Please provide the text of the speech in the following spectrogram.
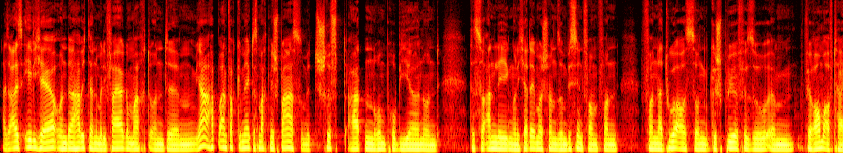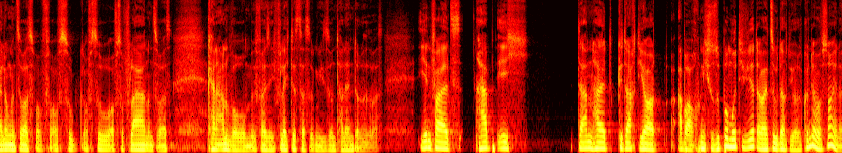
Also alles ewig her und da habe ich dann immer die Flyer gemacht und ähm, ja, habe einfach gemerkt, das macht mir Spaß, so mit Schriftarten rumprobieren und das so anlegen und ich hatte immer schon so ein bisschen vom, von, von Natur aus so ein Gespür für so ähm, für Raumaufteilung und sowas auf, auf, so, auf, so, auf so Flyern und sowas. Keine Ahnung warum, ich weiß nicht, vielleicht ist das irgendwie so ein Talent oder sowas. Jedenfalls habe ich dann halt gedacht, ja, aber auch nicht so super motiviert, aber halt so gedacht, ja, das könnte ja was sein. Ja,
